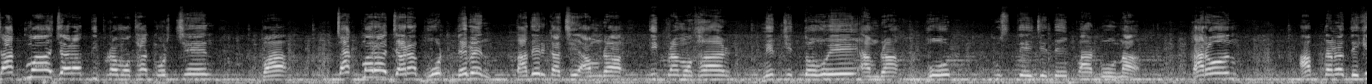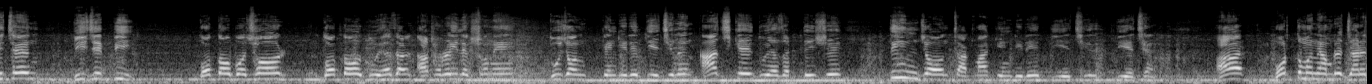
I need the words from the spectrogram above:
চাকমা যারা তীব্রামথা করছেন বা চাকমারা যারা ভোট দেবেন, তাদের কাছে আমরা তীব্রামথার নেতৃত্ব হয়ে আমরা ভোট খুঁজতে যেতে পারব না। কারণ আপনারা দেখেছেন বিজেপি গত বছর, গত দুই হাজার আঠারো ইলেকশনে দুজন ক্যান্ডিডেট দিয়েছিলেন। আজকে দুই হাজার তেইশে তিনজন চাকমা ক্যান্ডিডেট দিয়েছে দিয়েছেন। আর বর্তমানে আমরা যারা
